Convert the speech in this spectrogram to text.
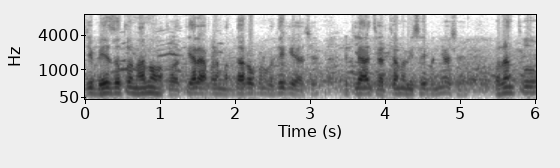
જે બેઝ હતો, નાનો હતો, અત્યારે આપણા મતદારો પણ વધી ગયા છે. એટલે આ ચર્ચાનો વિષય બન્યો છે. પરંતુ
